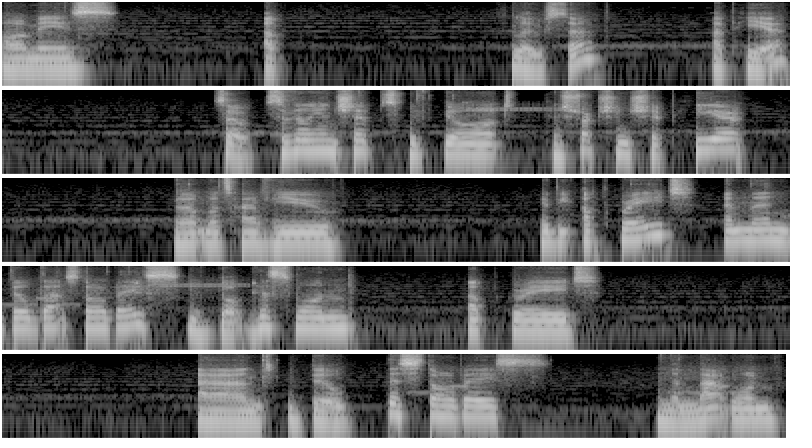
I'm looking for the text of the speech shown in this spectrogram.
armies up closer, up here. So, civilian ships, we've got construction ship here. Uh, let's have you maybe upgrade and then build that star base. We've got this one, upgrade, and build this star base, and then that one.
